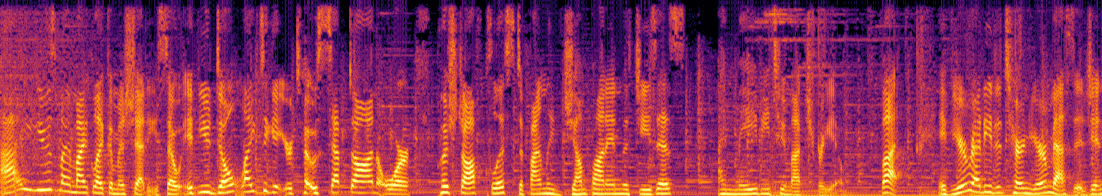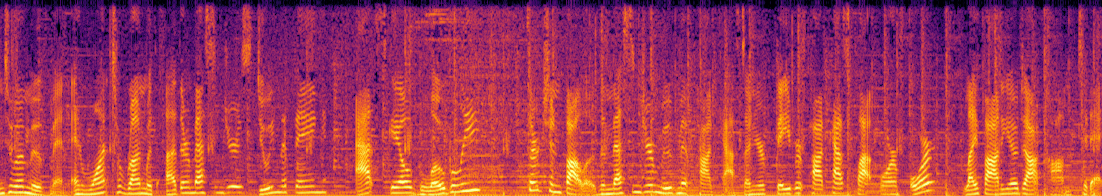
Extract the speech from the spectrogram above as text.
I use my mic like a machete. So if you don't like to get your toes stepped on or pushed off cliffs to finally jump on in with Jesus, I may be too much for you. But if you're ready to turn your message into a movement and want to run with other messengers doing the thing at scale globally, search and follow the Messenger Movement podcast on your favorite podcast platform or lifeaudio.com today.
